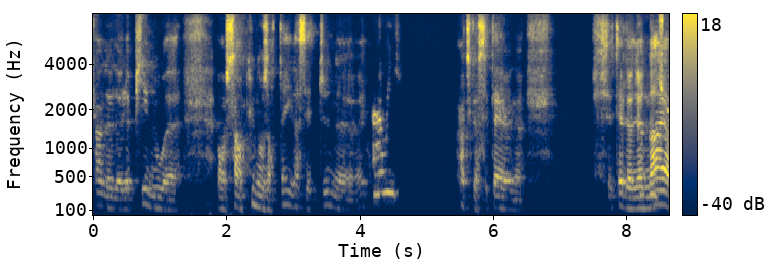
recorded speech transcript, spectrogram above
Quand, le, pied nous. Euh, on ne sent plus nos orteils, là, c'est une. Euh, ah oui. En tout cas, c'était une. C'était le, nerf,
